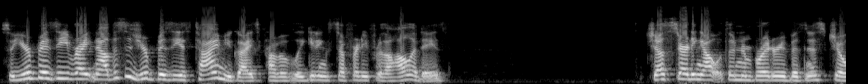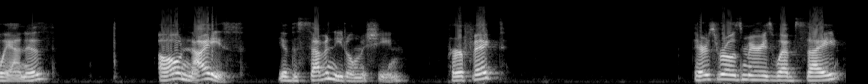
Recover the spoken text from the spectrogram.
So you're busy right now. This is your busiest time, you guys, probably getting stuff ready for the holidays. Just starting out with an embroidery business, Joanne is. Oh, nice. You have the seven needle machine. Perfect. There's Rosemary's website.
